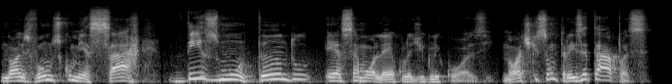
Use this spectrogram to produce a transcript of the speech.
nós vamos começar desmontando essa molécula de glicose. Note que são três etapas,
